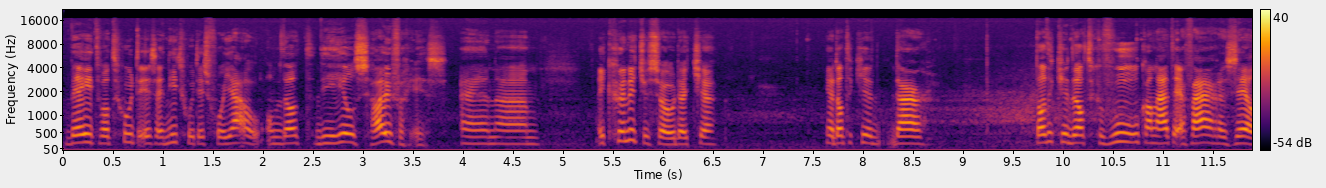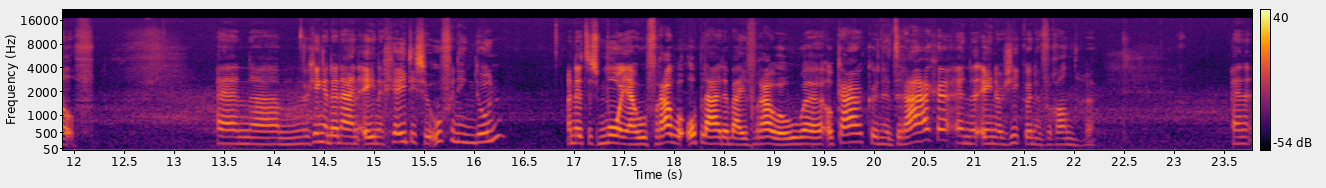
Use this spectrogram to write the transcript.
weet wat goed is en niet goed is voor jou. Omdat die heel zuiver is. En um, ik gun het je zo dat je, ja, dat ik je daar, dat ik je dat gevoel kan laten ervaren zelf. En um, we gingen daarna een energetische oefening doen. En het is mooi ja, hoe vrouwen opladen bij vrouwen, hoe we elkaar kunnen dragen en de energie kunnen veranderen. En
